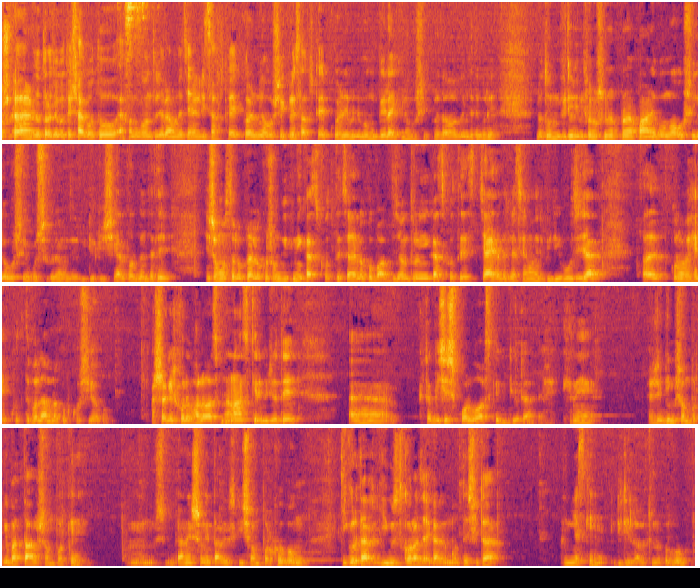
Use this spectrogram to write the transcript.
নমস্কার দোতরা জগতে স্বাগত। এখন পর্যন্ত যারা আমাদের চ্যানেলটি সাবস্ক্রাইব করেনি অবশ্যই করে সাবস্ক্রাইব করে নেবেন এবং বেল আইকন অবশ্যই করে দেওয়া হবেন যাতে করে নতুন ভিডিও ইনফরমেশন আপনারা পান এবং অবশ্যই অবশ্যই অবশ্যই করে আমাদের ভিডিওটি শেয়ার করবেন, যাতে যে সমস্ত লোকরা লোকসঙ্গীত নিয়ে কাজ করতে চায় লোক বাদ্যযন্ত্র নিয়ে কাজ করতে চায়, তাদের কাছে আমাদের ভিডিও পৌঁছে যাক। তাদের কোনোভাবে হেল্প করতে পারলে আমরা খুব খুশি হব। আশা করি সকলে ভালো আছেন। আর আজকের ভিডিওতে একটা বিশেষ পর্ব আজকের ভিডিওটা এখানে রিদিম সম্পর্কে বা তাল সম্পর্কে গানের সঙ্গে তালের কী সম্পর্ক এবং কী করে তার ইউজ করা যায় গানের মধ্যে সেটা আমি আজকে ডিটেল আলোচনা করব।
